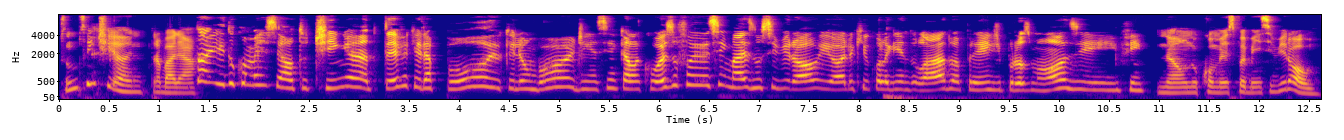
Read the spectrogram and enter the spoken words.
Tu não sentia indo trabalhar. Aí do comercial, tu tinha, teve aquele apoio, aquele onboarding, assim, aquela coisa, ou foi assim, mais no Civirol e olha aqui o coleguinha do lado, aprende por osmose, enfim. Não, no começo foi bem civirol.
